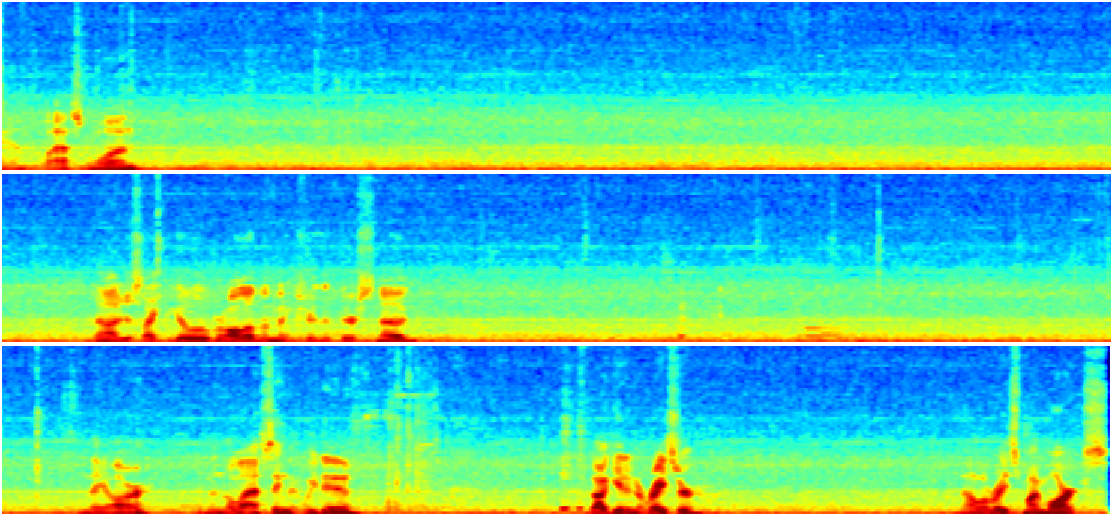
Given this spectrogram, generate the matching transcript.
And last one. Then I just like to go over all of them, make sure that they're snug. And they are. And then the last thing that we do is I'll get an eraser. And I'll erase my marks.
